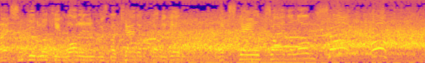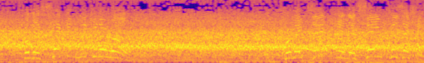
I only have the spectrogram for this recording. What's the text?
That's a good looking one, and it was McAdam coming in. Exdale trying the long shot. Oh, for the second week in a row. From exactly the same position.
